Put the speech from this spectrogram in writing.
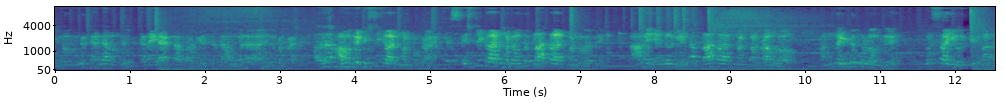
எங்களுக்கு வந்து டெண்டா வந்து சென்னை டேரக்டர் ஆஃப் அவங்க தான் இது பண்றாங்க. அவங்க டிஸ்ட்ரிக்ட் அலாட்மெண்ட் பண்றாங்க. டிஸ்ட்ரிக்ட் அலாட்மெண்ட் வந்து பிளாக் அலாட்மெண்ட் வருது நாங்க எங்களுக்கு என்ன பிளாக் அலாட்மெண்ட் பண்றாங்களோ அந்த இதுக்குள்ள வந்து விவசாயிகளுக்கு நாங்க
